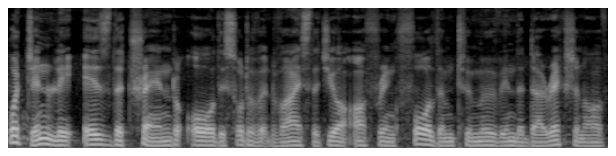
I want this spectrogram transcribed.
What generally is the trend or the sort of advice that you're offering for them to move in the direction of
